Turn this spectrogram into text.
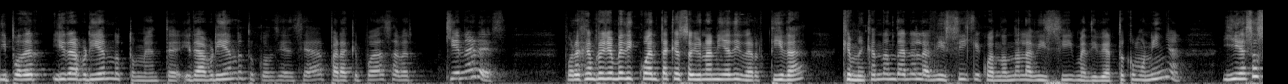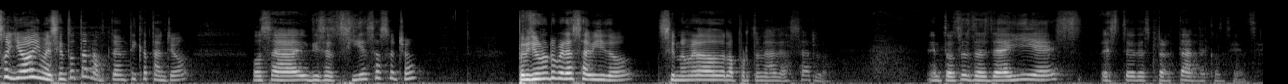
y poder ir abriendo tu mente, ir abriendo tu conciencia para que puedas saber quién eres. Por ejemplo, yo me di cuenta que soy una niña divertida, que me encanta andar en la bici, que cuando ando en la bici me divierto como niña. Y eso soy yo y me siento tan auténtica, tan yo. O sea, dices, sí, esa soy yo. Pero yo no lo hubiera sabido si no me hubiera dado la oportunidad de hacerlo. Entonces, desde ahí es este despertar de conciencia.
